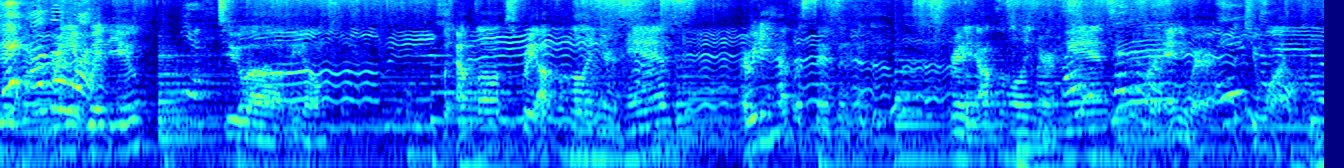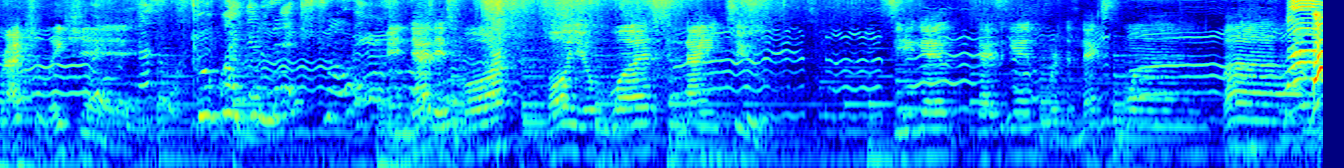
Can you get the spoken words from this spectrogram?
bring it with you to, uh, you know, put alcohol, spray alcohol in your hands. I already have a sanitizer. Spray alcohol in your hands or anywhere that you want. Congratulations! And that is for volume 192. See you guys, guys again for the next one. Bye. Bye.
